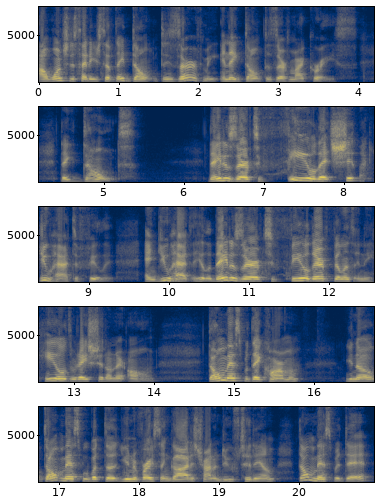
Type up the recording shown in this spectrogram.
I want you to say to yourself, they don't deserve me and they don't deserve my grace. They don't. They deserve to feel that shit like you had to feel it and you had to heal it. They deserve to feel their feelings and heal through their shit on their own. Don't mess with their karma. You know, don't mess with what the universe and God is trying to do to them. Don't mess with that.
